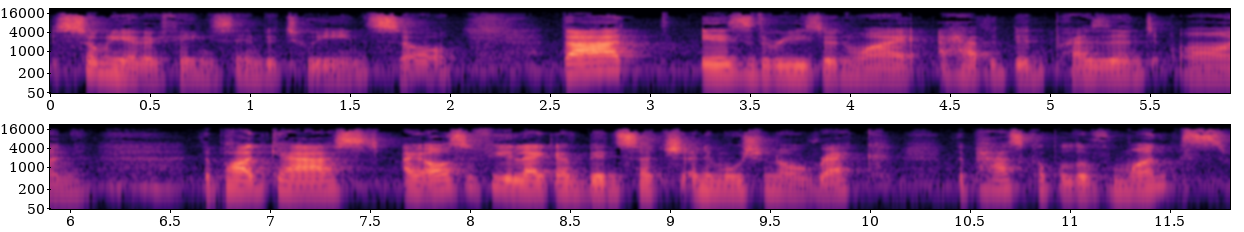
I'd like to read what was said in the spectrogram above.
so many other things in between. So that is the reason why i haven't been present on the podcast. I also feel like I've been such an emotional wreck the past couple of months,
